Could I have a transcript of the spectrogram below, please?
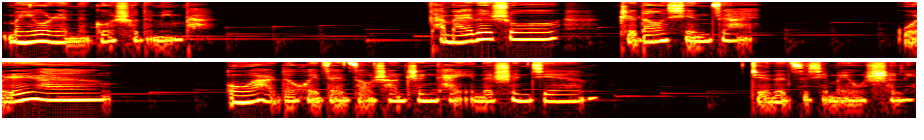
没有人能够说得明白。坦白的说，直到现在，我仍然。偶尔的会在早上睁开眼的瞬间，觉得自己没有失恋，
